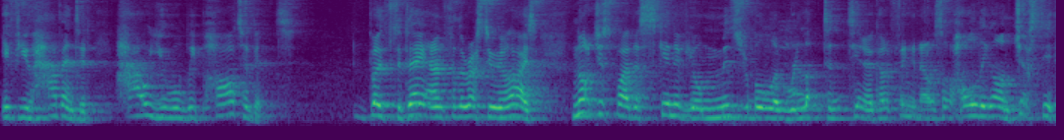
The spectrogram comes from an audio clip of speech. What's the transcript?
if you have entered, how you will be part of it, both today and for the rest of your lives. Not just by the skin of your miserable and reluctant, you know, kind of fingernails, sort of holding on just in,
